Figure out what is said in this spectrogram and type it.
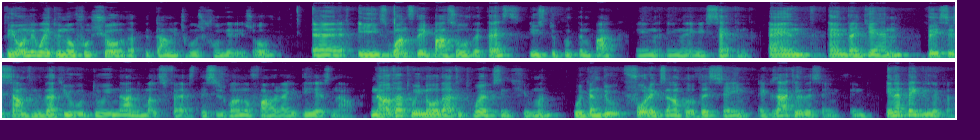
the only way to know for sure that the damage was fully resolved uh, is once they pass all the tests, is to put them back in, in a setting. And and again, this is something that you would do in animals first. This is one of our ideas now. Now that we know that it works in human, we can do, for example, the same, exactly the same thing in a pig liver.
